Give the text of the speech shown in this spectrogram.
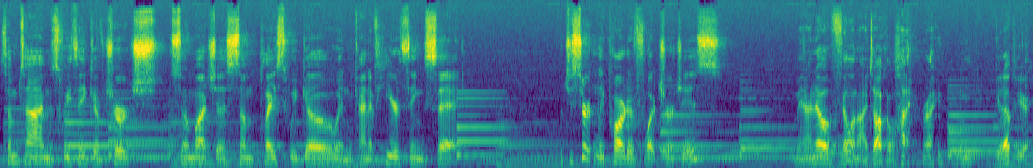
sometimes we think of church so much as some place we go and kind of hear things said, which is certainly part of what church is. I mean, I know Phil and I talk a lot, right, when we get up here.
